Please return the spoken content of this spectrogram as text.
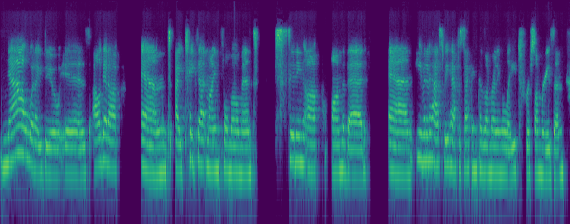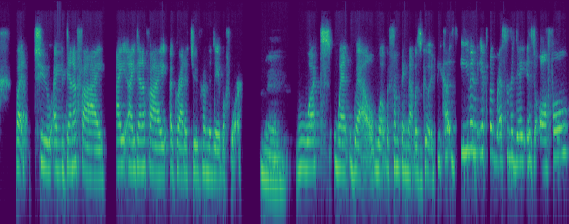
now what I do is I'll get up and I take that mindful moment sitting up on the bed and even if it has to be half a second because I'm running late for some reason, but to identify, I identify a gratitude from the day before. Mm. What went well? What was something that was good? Because even if the rest of the day is awful,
